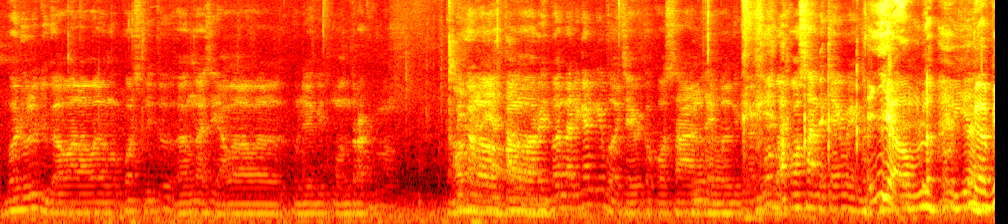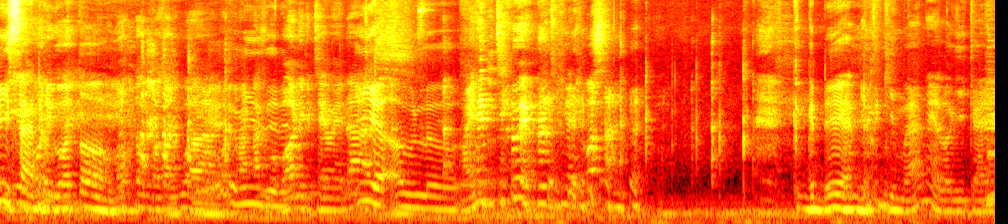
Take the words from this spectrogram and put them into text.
Gue dulu juga awal-awal ngekos gitu, eh, enggak sih awal-awal kuliah gitu ngontrak emang. Tapi Oh, kalau iya, kalau tahu. Ridwan tadi kan dia bawa cewek ke kosan, Hmm. table gitu kan. Gua bawa kosan ke cewek. iya allah Oh iya. nggak bisa Iya, gua dong. digotong. Potong kosan gua. Makan gua bawa nih ke cewek dah. iya allah Mainnya di cewek berarti nggak di kosan. kegedean itu gimana ya logikanya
